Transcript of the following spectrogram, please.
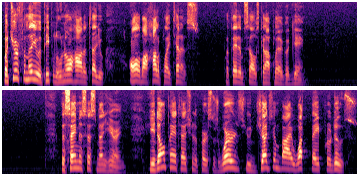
But you're familiar with people who know how to tell you all about how to play tennis, but they themselves cannot play a good game. The same is system engineering. You don't pay attention to the person's words, you judge them by what they produce.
